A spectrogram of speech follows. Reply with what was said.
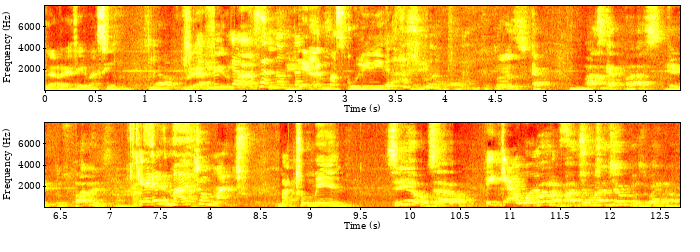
La reafirmación Ya. reafirmarse. De la masculinidad. Que tú eres cap- más capaz que tus padres. ¿no? Que eres macho, macho. Macho man. Sí, o sea, Y que bueno, aguantas. macho, macho, pues bueno,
